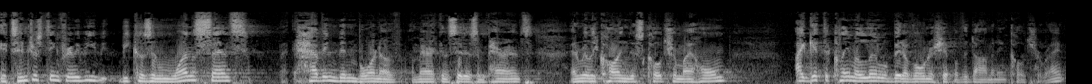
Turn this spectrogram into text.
it's interesting for me because, in one sense, having been born of American citizen parents and really calling this culture my home, I get to claim a little bit of ownership of the dominant culture, right?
